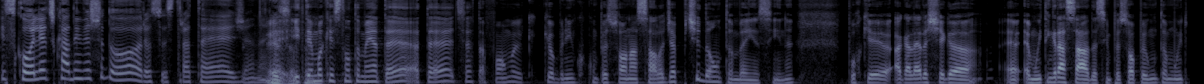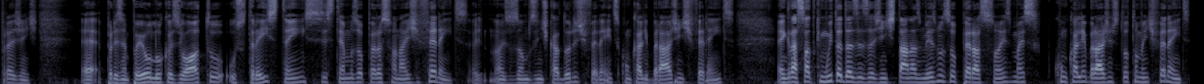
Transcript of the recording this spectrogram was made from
Escolha de cada investidor, a sua estratégia, né? É, e tem uma questão também até, até de certa forma que eu brinco com o pessoal na sala de aptidão também, assim, né? Porque a galera chega é, é, muito engraçado, assim, o pessoal pergunta muito pra gente. É, por exemplo, eu, Lucas e Otto, os três têm sistemas operacionais diferentes. Nós usamos indicadores diferentes, com calibragens diferentes. É engraçado que muitas das vezes a gente está nas mesmas operações, mas com calibragens totalmente diferentes.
